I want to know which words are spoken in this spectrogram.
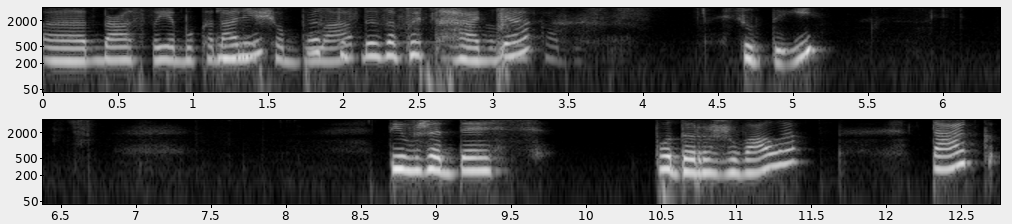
е, на своєму каналі, І щоб була наступне запитання сюди. Ти вже десь подорожувала? Так,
